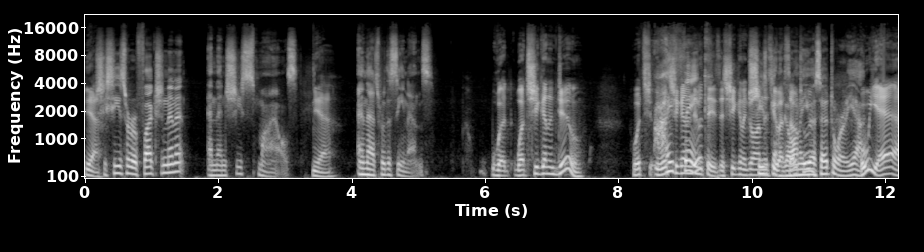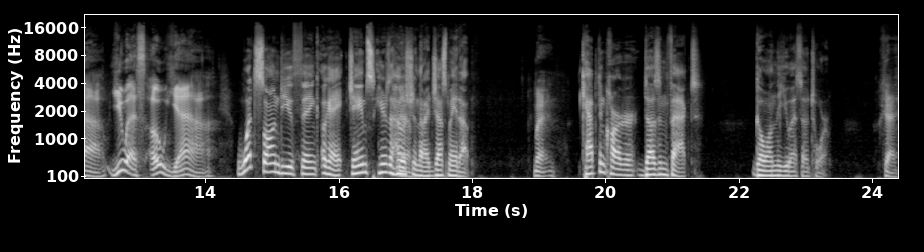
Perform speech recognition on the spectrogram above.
Yeah. She sees her reflection in it, and then she smiles, Yeah. And that's where the scene ends. What What's she gonna do? What's What's I she gonna do with these? Is she gonna go on this gonna USO go on a tour? USO tour. Yeah. Oh yeah, US. Oh yeah. What song do you think? Okay, James. Here's a notion that I just made up. Right. Captain Carter does in fact go on the USO tour. Okay.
